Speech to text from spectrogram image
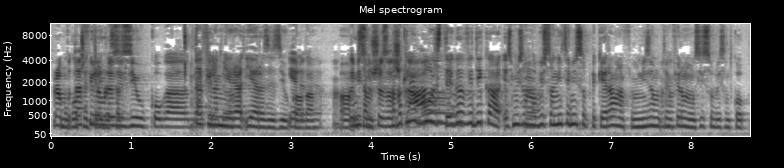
Prav, bo ta film 30. razjezil koga. Ta film je, je razjezil Je koga. Uh, mislim, Ampak ne bolj z tega vidika. Jaz mislim, da v bistvu niti niso pikirali na feminizem v tem filmu, vsi so bili sem tako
